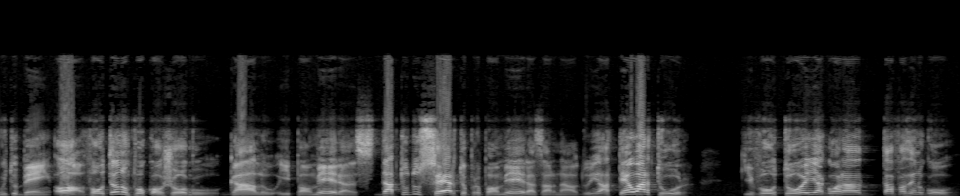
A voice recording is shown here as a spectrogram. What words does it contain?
Muito bem. Ó, voltando um pouco ao jogo Galo e Palmeiras, dá tudo certo para o Palmeiras, Arnaldo. E até o Arthur, que voltou e agora está fazendo gol.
